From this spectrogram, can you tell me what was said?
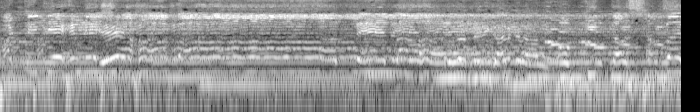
फट जेहड़े शहाबा तेला ओ कितना सबर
